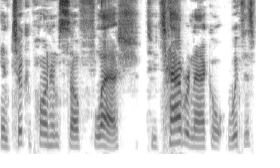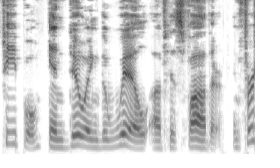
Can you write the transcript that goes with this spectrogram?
and took upon himself flesh to tabernacle with his people in doing the will of his Father. In 1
